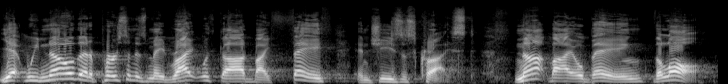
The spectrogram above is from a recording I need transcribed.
yet we know that a person is made right with God by faith in Jesus Christ, not by obeying the law.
